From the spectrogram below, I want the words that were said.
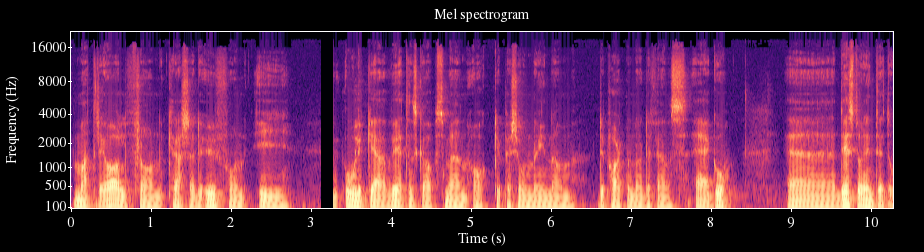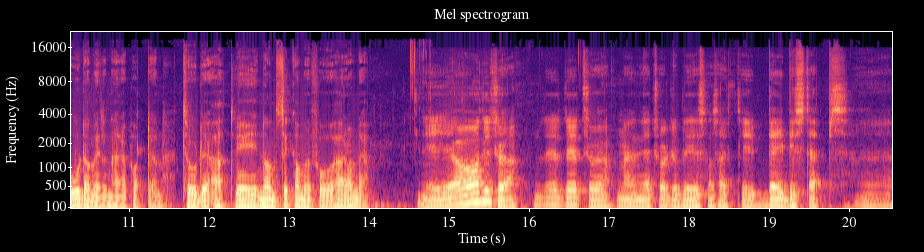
material från kraschade ufon i olika vetenskapsmän och personer inom Department of Defense ägo. Eh, det står inte ett ord om i den här rapporten. Tror du att vi någonsin kommer få höra om det? Ja, det tror jag. Det, det tror jag. Men jag tror det blir som sagt i baby steps. Eh,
